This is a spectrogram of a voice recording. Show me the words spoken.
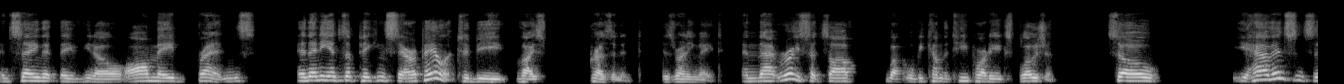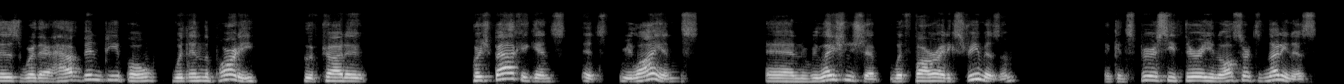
and saying that they've, you know, all made friends. And then he ends up picking Sarah Palin to be vice president, his running mate. And that really sets off what will become the Tea Party explosion. So you have instances where there have been people within the party who have tried to push back against its reliance and relationship with far right extremism and conspiracy theory and all sorts of nuttiness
